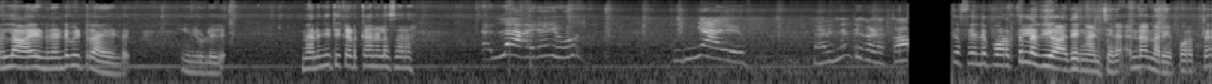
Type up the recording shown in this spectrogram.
നല്ല ആയുണ്ട് രണ്ട് മീറ്റർ ആയുണ്ട് ഇതിന്റെ ഉള്ളിൽ നനഞ്ഞിട്ട് കിടക്കാനുള്ള സ്ഥലം. കഫേന്റെ പുറത്തുള്ള വ്യൂ ആദ്യം കാണിച്ചുതരാം. എന്താണെന്നറിയോ? പുറത്ത്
